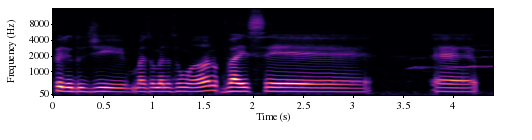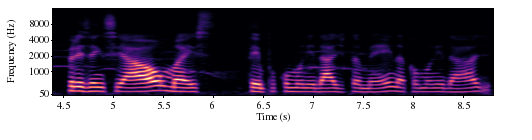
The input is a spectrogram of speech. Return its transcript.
período de mais ou menos um ano. Vai ser é, presencial, mas tempo comunidade também, na comunidade.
